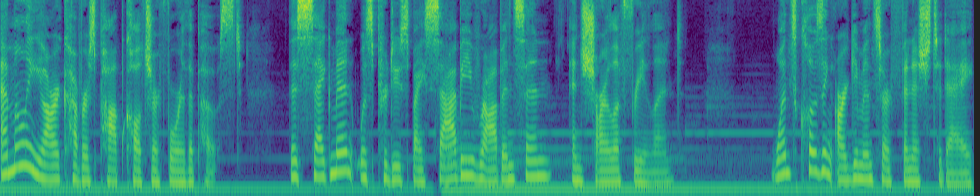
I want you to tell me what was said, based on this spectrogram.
Emily Yahr covers pop culture for The Post. This segment was produced by Sabby Robinson and Charla Freeland. Once closing arguments are finished today,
